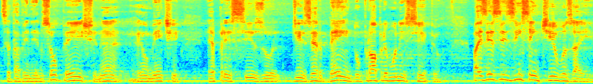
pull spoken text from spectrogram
você está vendendo seu peixe, né? Realmente é preciso dizer bem do próprio município. Mas esses incentivos aí,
